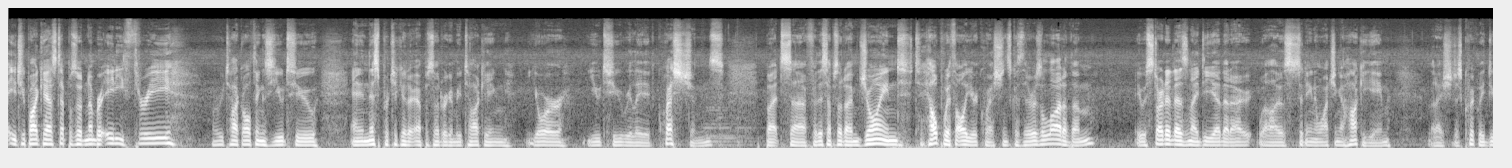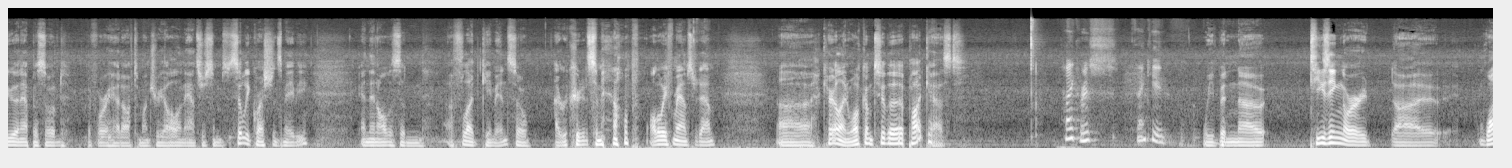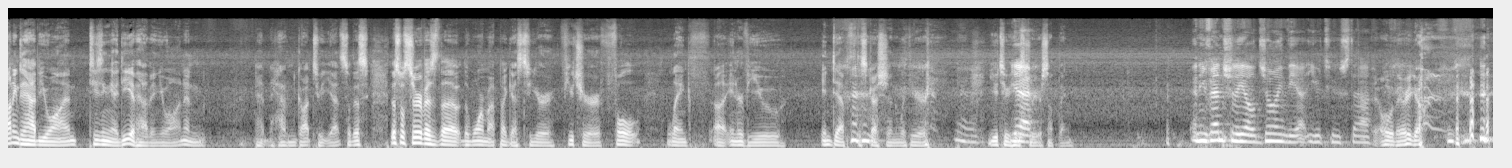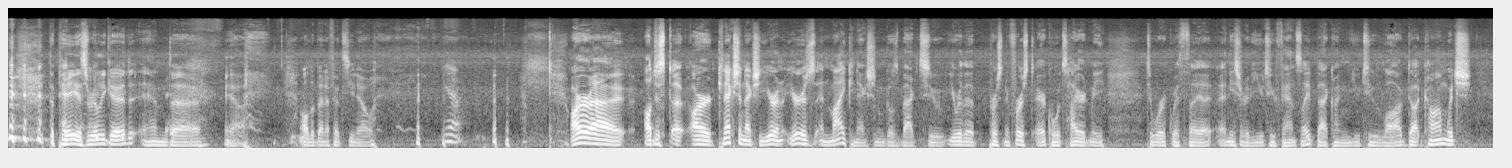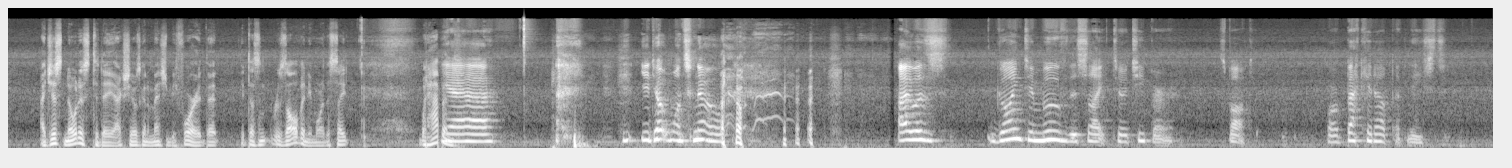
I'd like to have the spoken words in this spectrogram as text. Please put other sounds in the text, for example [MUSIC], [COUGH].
Uh, U2 podcast, episode number 83, where we talk all things U2. And in this particular episode, we're going to be talking your U2 related questions. But uh, for this episode, I'm joined to help with all your questions because there is a lot of them. It was started as an idea that I, while I was sitting and watching a hockey game, that I should just quickly do an episode before I head off to Montreal and answer some silly questions, maybe. And then all of a sudden, a flood came in, so I [LAUGHS] recruited some help all the way from Amsterdam. Uh, Caroline, welcome to the podcast. Hi, Chris. Thank you. We've been uh, teasing or uh, wanting to have you on, teasing the idea of having you on, and haven't got to it yet. So this this will serve as the the warm up, I guess, to your future full length uh, interview, in depth [LAUGHS] discussion with your yeah. [LAUGHS] U2 yeah. history or something. And eventually I'll join the U2 staff. Oh, there you go. [LAUGHS] the pay is really good, and uh, yeah, all the benefits you know. yeah. [LAUGHS] Our, uh, I'll just uh, our connection actually, your, yours and my connection goes back to you were the person who first air quotes hired me to work with uh, any sort of U2 fan site back on u2log.com, which I just noticed today. Actually, I was going to mention before that it doesn't resolve anymore. The site, what happened? Yeah. [LAUGHS] you don't want to know. [LAUGHS] I was going to move the site to a cheaper spot, or back it up at least.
